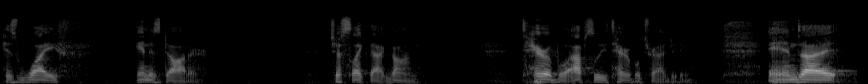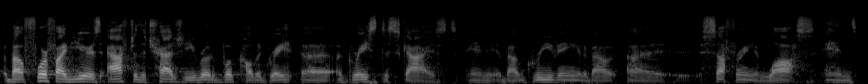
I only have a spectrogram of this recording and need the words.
his wife, and his daughter. Just like that, gone. Terrible, absolutely terrible tragedy. And uh, about four or five years after the tragedy, he wrote a book called A Grace, uh, a Grace Disguised, and about grieving and about uh, suffering and loss. And,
